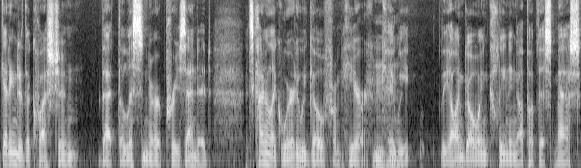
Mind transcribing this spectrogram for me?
getting to the question that the listener presented, it's kind of like where do we go from here? Mm-hmm. Okay, we the ongoing cleaning up of this mess,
